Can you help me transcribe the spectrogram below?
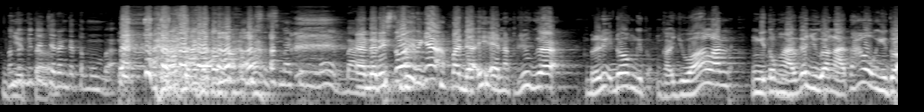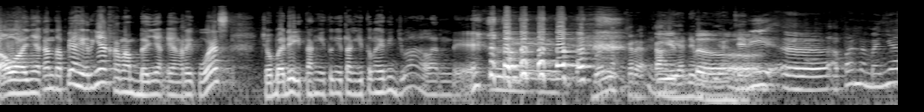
Untuk Gitu. kita jarang ketemu mbak. Semakin ketemu terus semakin lebar. Nah dari situ akhirnya pada ih enak juga beli dong gitu nggak jualan ngitung harga juga nggak tahu gitu awalnya kan tapi akhirnya karena banyak yang request coba deh hitung hitung hitung hitung akhirnya jualan deh Banyak keahliannya Gitu. Mbak Dia. Jadi eh, apa namanya?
